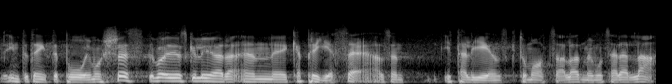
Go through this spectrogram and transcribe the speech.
inte tänkte på i morse, det var att jag skulle göra en eh, caprese, alltså en italiensk tomatsallad med mozzarella.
